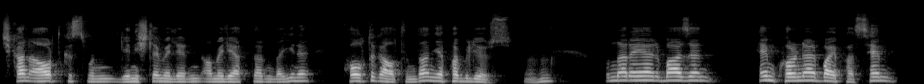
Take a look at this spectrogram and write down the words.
çıkan aort kısmının genişlemelerinin ameliyatlarını da yine koltuk altından yapabiliyoruz. Hı hı. Bunlar eğer bazen hem koroner bypass hem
